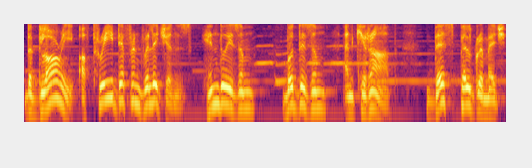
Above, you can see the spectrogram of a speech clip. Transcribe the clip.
The glory of three different religions, Hinduism, Buddhism and Kirat, this pilgrimage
